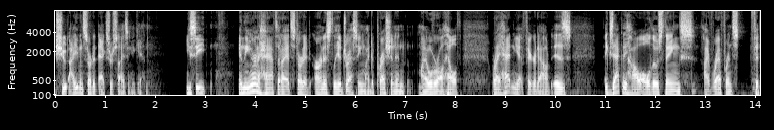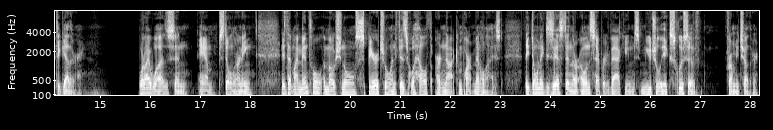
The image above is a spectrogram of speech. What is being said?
Shoot i even started exercising again. You see in the year and a half that i had started earnestly addressing my depression and my overall health what i hadn't yet figured out is exactly how all those things I've referenced fit together. What I was and am still learning is that my mental, emotional, spiritual, and physical health are not compartmentalized. They don't exist in their own separate vacuums, mutually exclusive from each other.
